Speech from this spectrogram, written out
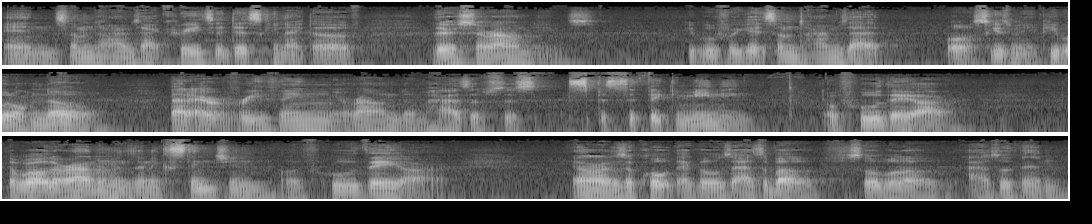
And sometimes that creates a disconnect of their surroundings. People forget sometimes that, well, excuse me, people don't know that everything around them has a specific meaning of who they are the world around them is an extension of who they are. You know, there's a quote that goes, as above, so below, as within,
